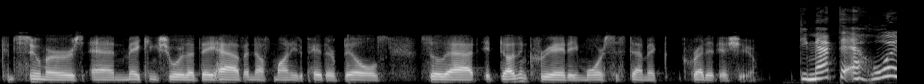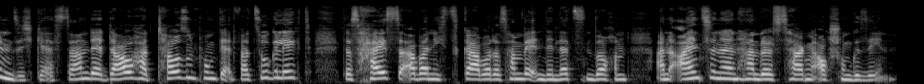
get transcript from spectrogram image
consumers and making sure that they have enough money to pay their bills so that it doesn't create a more systemic credit issue. Die Märkte erholen sich gestern. Der Dow hat 1000 Punkte etwa zugelegt. Das heißt aber nichts, Gabor. Das haben wir in den letzten Wochen an einzelnen Handelstagen auch schon gesehen.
